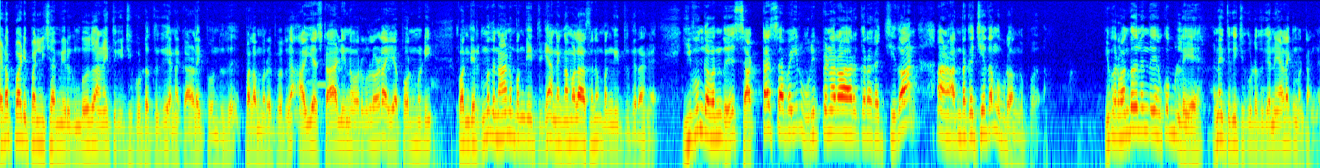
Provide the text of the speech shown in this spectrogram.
எடப்பாடி பழனிசாமி இருக்கும்போது அனைத்து கட்சி கூட்டத்துக்கு எனக்கு அழைப்பு வந்தது. பல முறை போதுங்க ஐயா ஸ்டாலின் அவர்களோட ஐயா பொன்முடி பங்கேற்கும்போது நானும் பங்கேற்றிருக்கேன். அண்ணன் கமலஹாசனும் பங்கேற்றிருக்கிறாங்க. இவங்க வந்து சட்டசபையில் உறுப்பினராக இருக்கிற கட்சி தான் அந்த கட்சியை தான் கூப்பிடுவாங்க இப்போ. இவர் வந்ததுலேருந்து கூப்பிடலையே. அனைத்து கட்சி கூட்டத்துக்கு என்னை அழைக்க மாட்டாங்க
